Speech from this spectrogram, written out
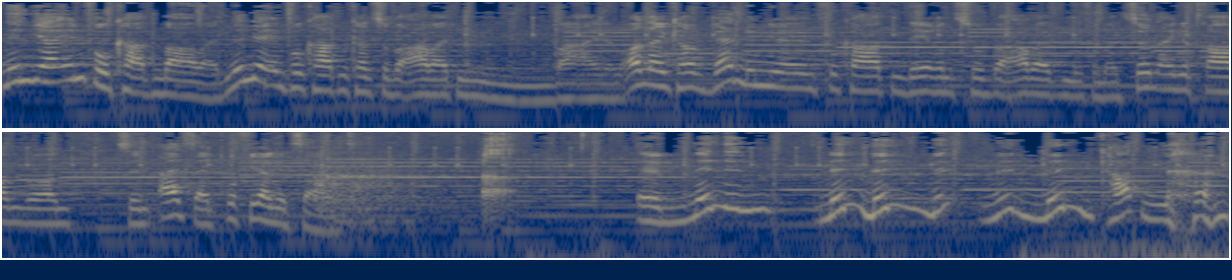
Ninja-Infokarten bearbeiten. Ninja-Infokarten kannst du bearbeiten. Bei einem Online-Kampf werden Ninja-Infokarten, deren zu bearbeitenden Informationen eingetragen worden sind, als dein Profil angezeigt. Ähm, Nin Nin Nin Nin Nin Nin Nin Kartenladen.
